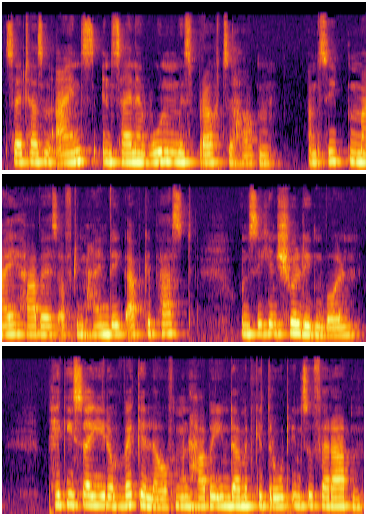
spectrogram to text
2001 in seiner Wohnung missbraucht zu haben. Am 7. Mai habe es auf dem Heimweg abgepasst und sich entschuldigen wollen. Peggy sei jedoch weggelaufen und habe ihm damit gedroht, ihn zu verraten.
